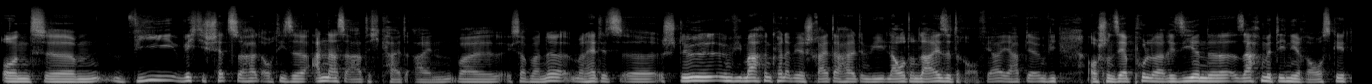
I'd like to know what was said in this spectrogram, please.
Und ähm, wie wichtig schätzt du halt auch diese Andersartigkeit ein? Weil ich sag mal, ne, man hätte jetzt äh, still irgendwie machen können, aber ihr schreit da halt irgendwie laut und leise drauf. Ja, ihr habt ja irgendwie auch schon sehr polarisierende Sachen, mit denen ihr rausgeht.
